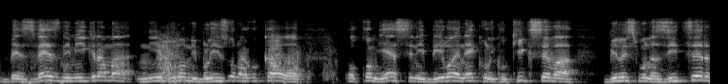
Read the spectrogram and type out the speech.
bezveznim igrama, nije bilo ni blizu onako kao tokom jeseni bilo je nekoliko kikseva, bili smo na zicer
